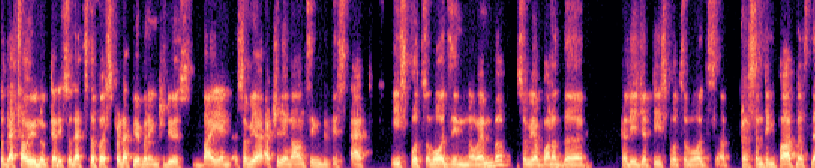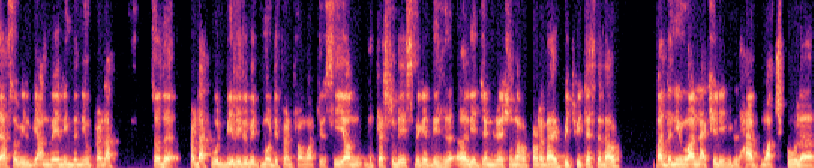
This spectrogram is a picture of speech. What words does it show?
So that's how we looked at it. So that's the first product we're going to introduce by end. So we are actually announcing this at Esports Awards in November. So we have one of the collegiate esports awards uh, presenting partners there. So we'll be unveiling the new product. So the product would be a little bit more different from what you see on the press release because this is the earlier generation of a prototype which we tested out but the new one actually will have much cooler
